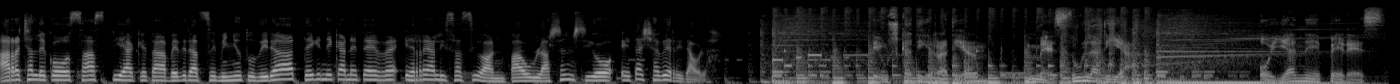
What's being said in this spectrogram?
Arratxaldeko zazpiak eta bederatze minutu dira, teknikan eta erre errealizazioan Paul Asensio eta Xabier Iraola. Euskadi Irratian, Mezularia. Oiane Perez.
